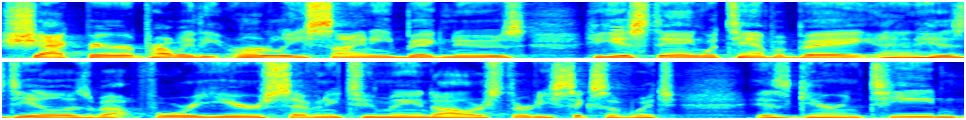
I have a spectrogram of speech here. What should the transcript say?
Shaq Barrett, probably the early signee, big news. He is staying with Tampa Bay, and his deal is about four years, $72 million, 36 of which is guaranteed.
